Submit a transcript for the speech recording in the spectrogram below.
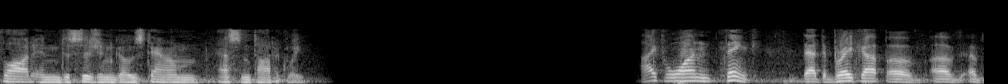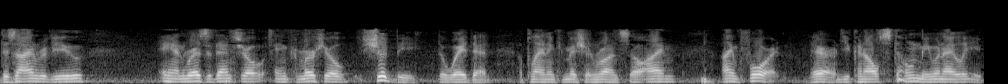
thought and decision goes down asymptotically. I, for one, think that the breakup of, of, of design review and residential and commercial should be the way that a planning commission runs. So I'm, I'm for it. There, you can all stone me when I leave.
